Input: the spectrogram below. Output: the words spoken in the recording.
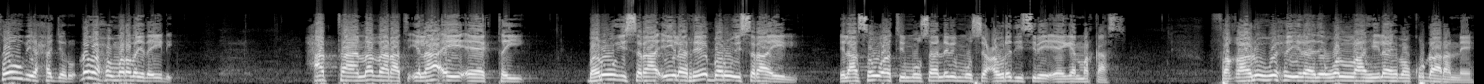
thawbii xajaru dhagaxow maradayda ii dhig xataa nadarat ilaa ay eegtay banuu israa'iila reer banuu israa'iil ilaa saw'ati muusa nebi muuse cawradiisii bay eegeen markaas. Fa qaaluu waxay yidhaahdeen wallaahi ilaahay baan ku dhaarannee.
